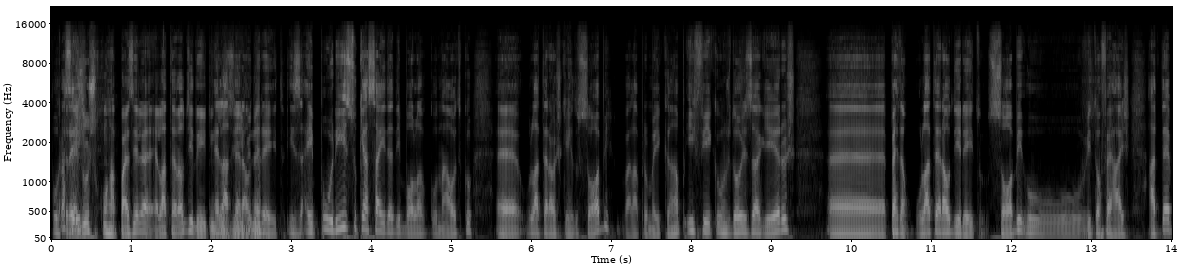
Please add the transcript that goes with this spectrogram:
por pra três... ser justo com o rapaz, ele é, é lateral direito, inclusive, É lateral né? direito. E por isso que a saída de bola com o Náutico, é, o lateral esquerdo sobe, vai lá para o meio campo e ficam os dois zagueiros, é, perdão, o lateral direito sobe, o Vitor Ferraz até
